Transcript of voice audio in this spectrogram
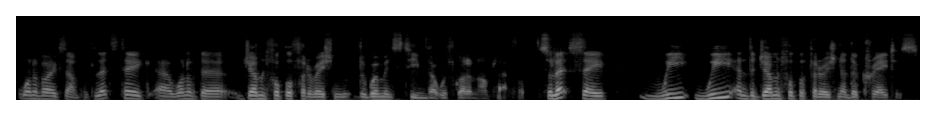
one of our examples. Let's take uh, one of the German Football Federation, the women's team that we've got on our platform. So let's say we we and the German Football Federation are the creators.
